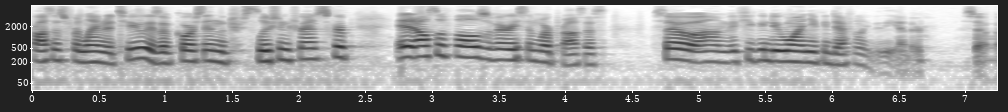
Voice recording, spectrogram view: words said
process for lambda 2 is, of course, in the solution transcript, and it also follows a very similar process. So um, if you can do one, you can definitely do the other. So.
